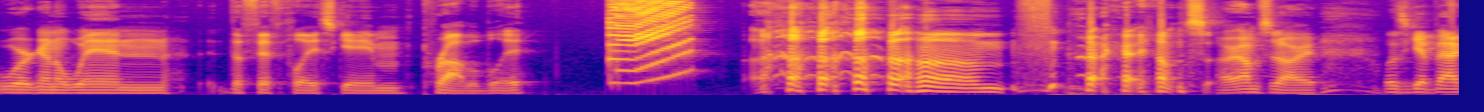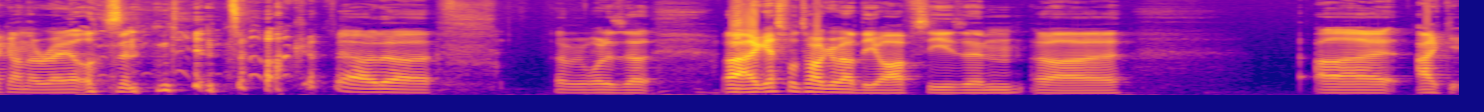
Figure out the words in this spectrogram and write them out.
we're gonna win the fifth place game probably. um, all right, I'm sorry. I'm sorry let's get back on the rails and, and talk about. Uh, I mean, what is that? Uh, I guess we'll talk about the off season. Uh, uh, I,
